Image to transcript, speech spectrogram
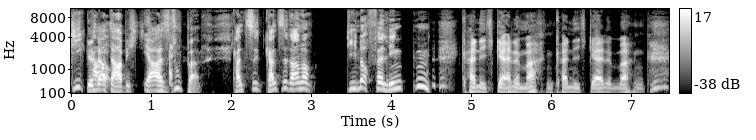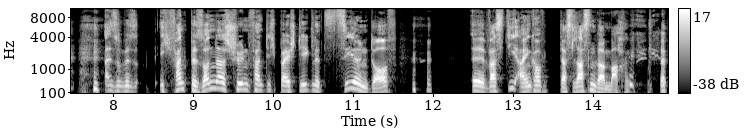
die, die Genau. Karte habe ich, ja, super. Kannst du, kannst du da noch die noch verlinken? Kann ich gerne machen, kann ich gerne machen. Also ich fand besonders schön, fand ich bei Steglitz-Zehlendorf, äh, was die einkaufen, das lassen wir machen. Das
